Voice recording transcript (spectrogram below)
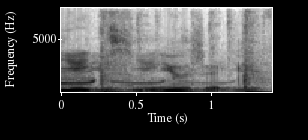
Yeats Music.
